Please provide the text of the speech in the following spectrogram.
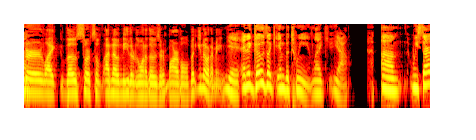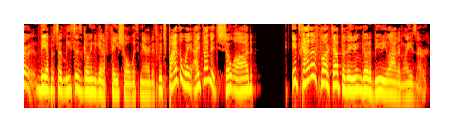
Joker, like those sorts of. I know neither one of those are Marvel, but you know what I mean. Yeah, and it goes like in between. Like, yeah. Um, we start the episode. Lisa's going to get a facial with Meredith, which, by the way, I found it so odd. It's kind of fucked up that they didn't go to Beauty Lab and Laser.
